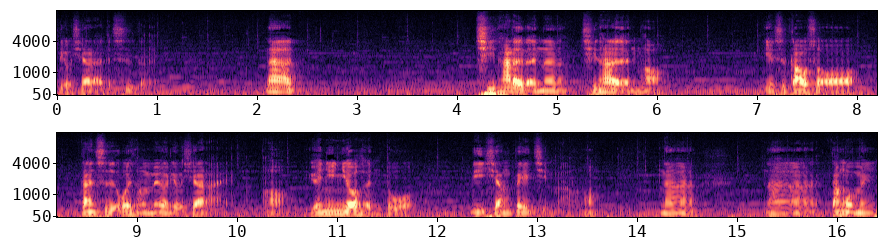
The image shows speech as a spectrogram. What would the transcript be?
留下来的四个人，那其他的人呢？其他的人哈也是高手哦，但是为什么没有留下来？哦，原因有很多，离乡背景嘛，哦，那那当我们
